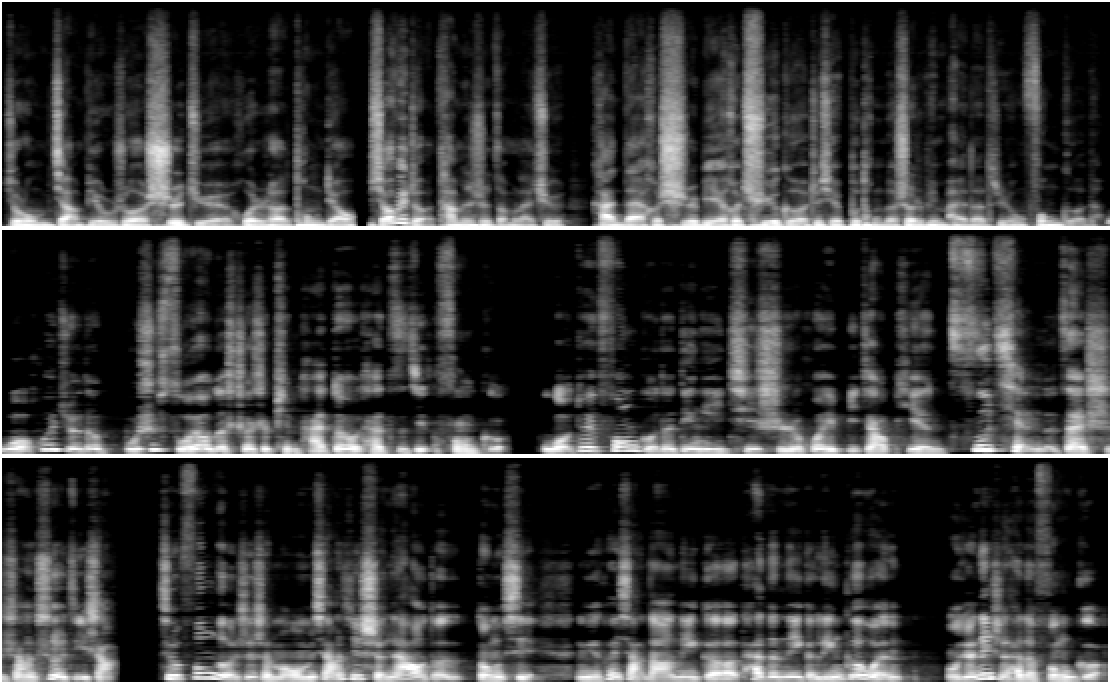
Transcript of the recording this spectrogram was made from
就是我们讲，比如说视觉或者说痛调，消费者他们是怎么来去看待和识别和区隔这些不同的奢侈品牌的这种风格的？我会觉得不是所有的奢侈品牌都有它自己的风格。我对风格的定义其实会比较偏肤浅的，在时尚设计上，就风格是什么？我们想起 Chanel 的东西，你会想到那个它的那个菱格纹。我觉得那是他的风格，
